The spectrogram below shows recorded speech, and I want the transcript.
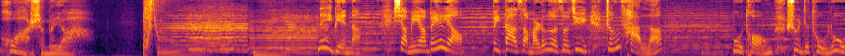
画什么呀。那边呢，小绵羊贝了被大嗓门的恶作剧整惨了，木桶顺着土路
